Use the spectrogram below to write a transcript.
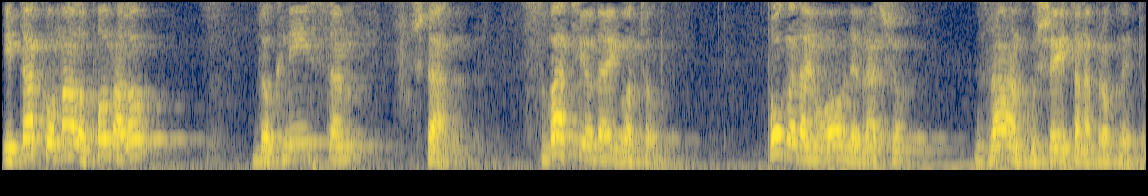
I tako malo pomalo dok nisam šta? Svatio da je gotovo. Pogledajmo ovdje, braćo, zamku šeitana prokletu.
